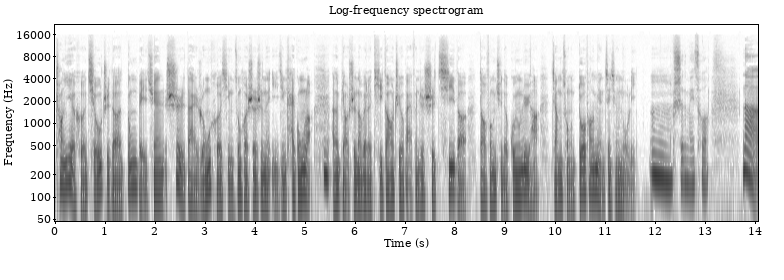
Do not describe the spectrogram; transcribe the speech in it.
创业和求职的东北圈世代融合型综合设施呢，已经开工了。他呢表示呢，为了提高只有百分之十七的道峰区的雇佣率，哈，将从多方面进行努力。嗯，是的，没错。那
